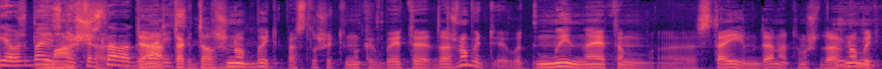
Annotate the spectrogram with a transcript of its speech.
я уже боюсь Маша, некоторые слова да, говорить. так должно быть. Послушайте, ну как бы это должно быть. э, Вот мы на этом э, стоим, да, на том, что должно Мгм. быть.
